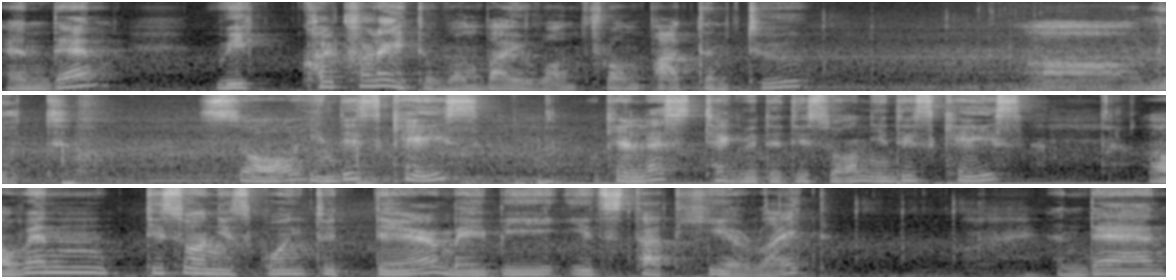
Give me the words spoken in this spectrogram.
and then we calculate one by one from bottom to uh, root. So in this case, okay, let's take with this one. In this case, uh, when this one is going to there, maybe it start here, right? And then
